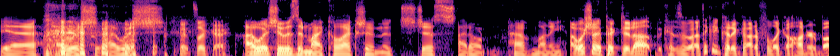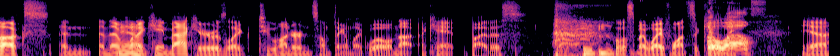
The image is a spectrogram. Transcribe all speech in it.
Yeah, I wish, I wish, It's okay. I wish it was in my collection. It's just I don't have money. I wish I picked it up because I think I could have got it for like a hundred bucks, and and then when I came back here, it was like two hundred and something. I'm like, whoa, I'm not, I can't buy this mm-hmm. unless my wife wants to oh, kill Oh me. wow! Yeah.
